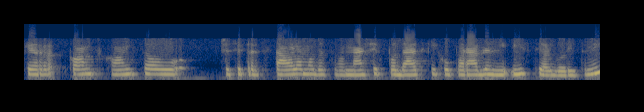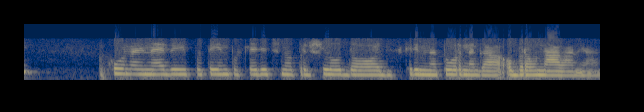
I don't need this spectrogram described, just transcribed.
ker konc koncev če si predstavljamo, da so v naših podatkih uporabljeni isti algoritmi, kako naj ne bi potem posledično prišlo do diskriminatornega obravnavanja.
